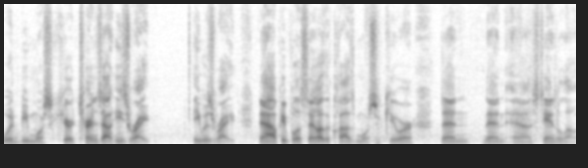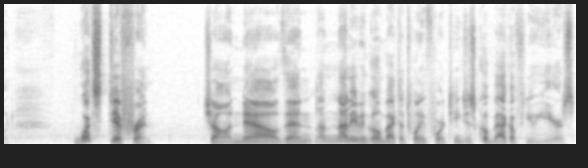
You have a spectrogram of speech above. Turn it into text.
would be more secure. Turns out he's right. He was right. Now people are saying, oh, the cloud's more secure than than uh, standalone. What's different John, now than, not even going back to 2014, just go back a few years.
